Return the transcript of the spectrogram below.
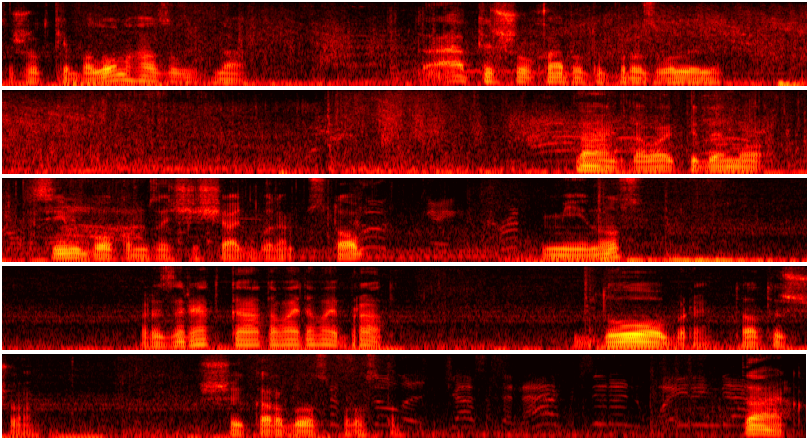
Це що таке балон газовий? Да. Та ти що, хату тут розвалили. Так, давай підемо цим боком зачищати будемо. Стоп. Мінус. Перезарядка, давай, давай, брат. Добре, та ти що? Шикардос просто. Так.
